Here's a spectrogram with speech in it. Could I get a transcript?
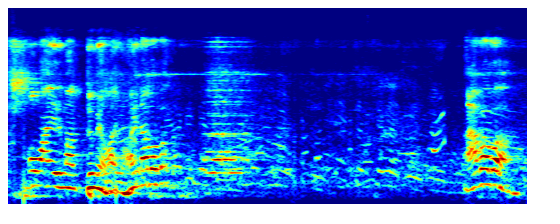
সময়ের মাধ্যমে হয় হয় না বাবা? হ্যাঁ বাবা।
